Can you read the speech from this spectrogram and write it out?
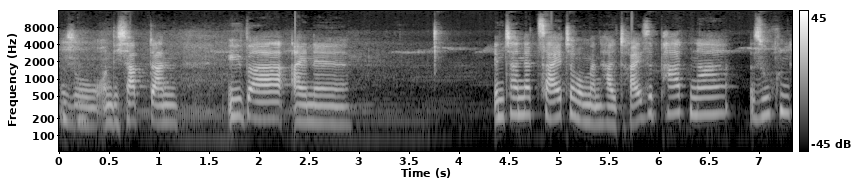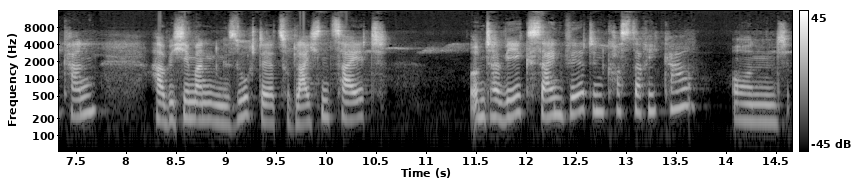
Mhm. So und ich habe dann über eine Internetseite, wo man halt Reisepartner suchen kann, habe ich jemanden gesucht, der zur gleichen Zeit unterwegs sein wird in Costa Rica und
